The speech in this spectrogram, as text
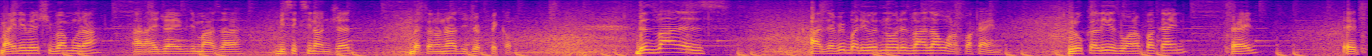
My name is Shiva Moonah and I drive the Mazda B1600, better known as the Drift Pickup. This van is, as everybody would know, this van is a one of a kind. Locally is one of a kind, right? It's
